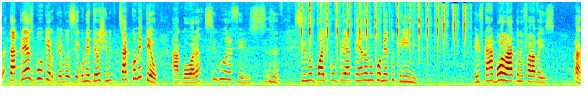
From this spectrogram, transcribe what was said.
Está preso por quê? Porque você cometeu os crimes, sabe que cometeu. Agora, segura, filho. Se não pode cumprir a pena, não cometa o crime. Ele ficava bolado quando eu falava isso. Ah,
